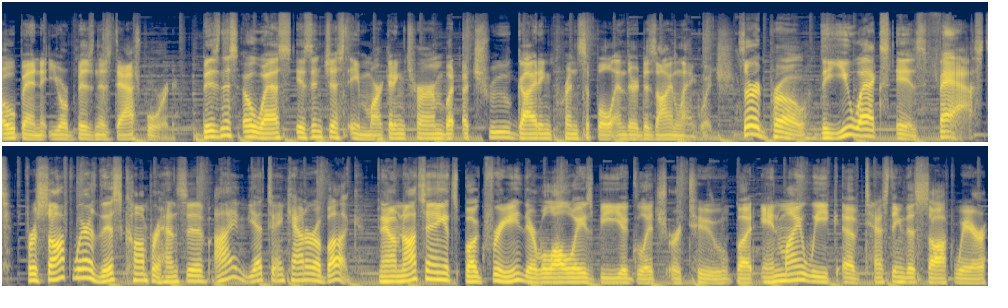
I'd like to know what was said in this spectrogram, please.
open your business dashboard. Business OS isn't just a marketing term, but a true guiding principle in their design language. Third pro, the UX is fast. For software this comprehensive, I've yet to encounter a bug. Now, I'm not saying it's bug free, there will always be a glitch or two, but in my week of testing this software,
